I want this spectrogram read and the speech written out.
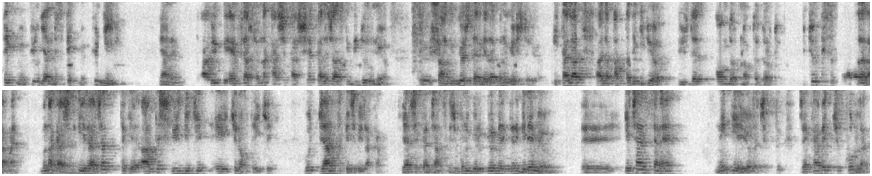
pek mümkün, gelmesi pek mümkün değil. Yani daha büyük bir enflasyonla karşı karşıya kalacağız gibi durunuyor. Ee, şu anki göstergeler bunu gösteriyor. İthalat hala patladı gidiyor %14.4. Bütün kısıtlamalara rağmen buna karşılık ihracattaki artış %2.2. Bu can sıkıcı bir rakam. Gerçekten can sıkıcı. Bunu görüp görmediklerini bilemiyorum. Ee, geçen sene ne diye yola çıktık? Rekabetçi kurla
